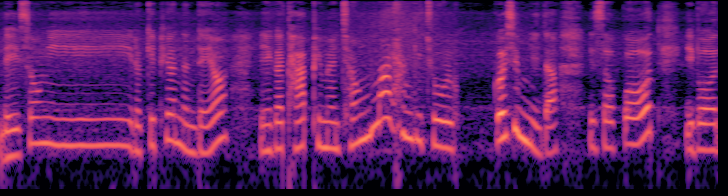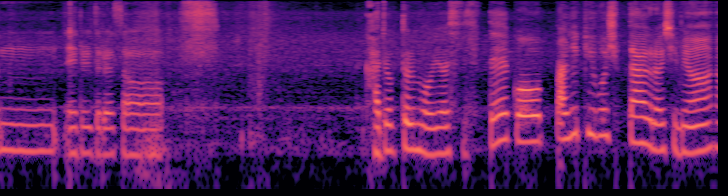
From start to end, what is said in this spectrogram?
내송이 이렇게 피었는데요. 얘가 다 피면 정말 향기 좋을 것입니다. 그래서 꽃 이번 예를 들어서 가족들 모였을 때 꽃 빨리 피고 싶다 그러시면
